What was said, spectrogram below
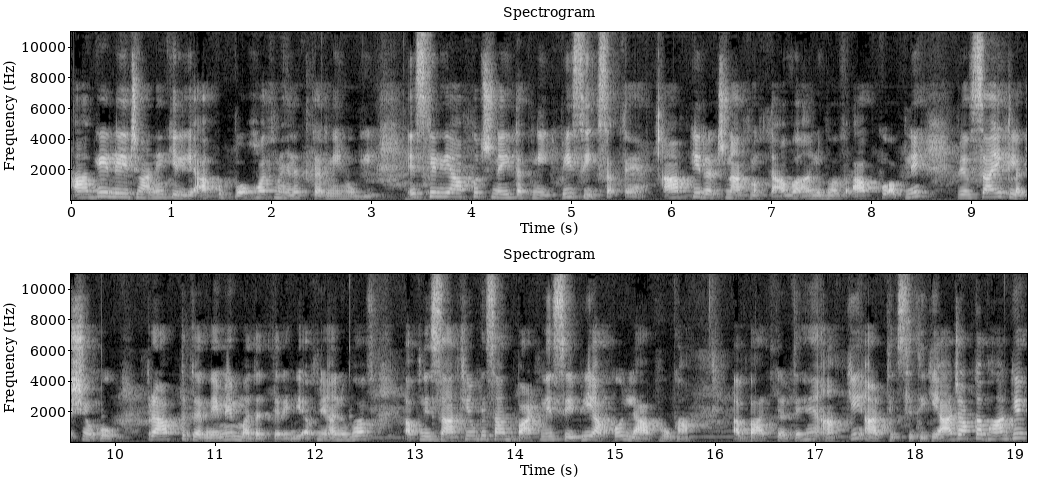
आगे ले जाने के लिए आपको बहुत मेहनत करनी होगी। इसके लिए आप कुछ नई तकनीक भी सीख सकते हैं। आपकी रचनात्मकता व अनुभव आपको अपने व्यवसायिक लक्ष्यों को प्राप्त करने में मदद करेंगे। अपने अनुभव अपने साथियों के साथ बांटने से भी आपको लाभ होगा। अब बात करते हैं आपकी आर्थिक स्थिति की। आज आपका भाग्य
